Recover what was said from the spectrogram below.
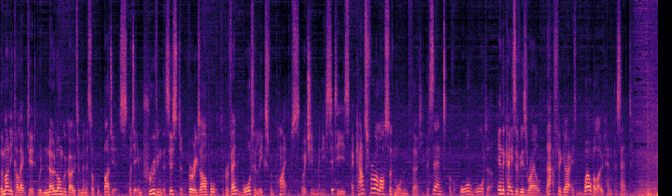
The money collected would no longer go to municipal budgets, but to improving the system. For example, to prevent water leaks from pipes, which in many cities accounts for a loss of more than 30% of all water. In the case of Israel, that figure is well below 10%.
